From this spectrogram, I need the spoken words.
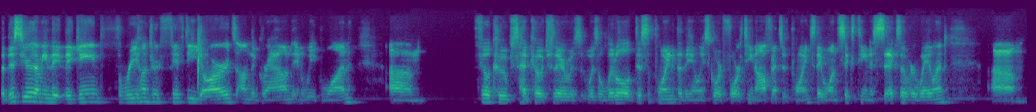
But this year, I mean, they, they gained 350 yards on the ground in week one. Um, Phil Coops, head coach there, was was a little disappointed that they only scored 14 offensive points. They won 16 to six over Wayland. Um,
